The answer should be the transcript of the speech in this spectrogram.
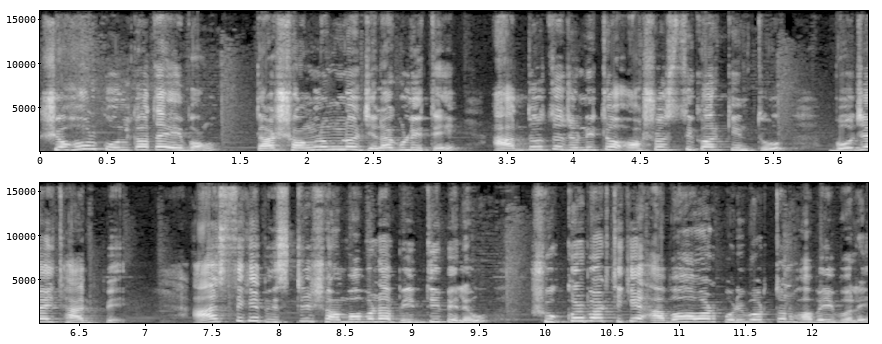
শহর, কলকাতা এবং তার সংলগ্ন জেলাগুলিতে আর্দ্রতাজনিত অস্বস্তিকর কিন্তু বোঝাই থাকবে। আজ থেকে বৃষ্টির সম্ভাবনা বৃদ্ধি পেলেও শুক্রবার থেকে আবহাওয়ার পরিবর্তন হবেই বলে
